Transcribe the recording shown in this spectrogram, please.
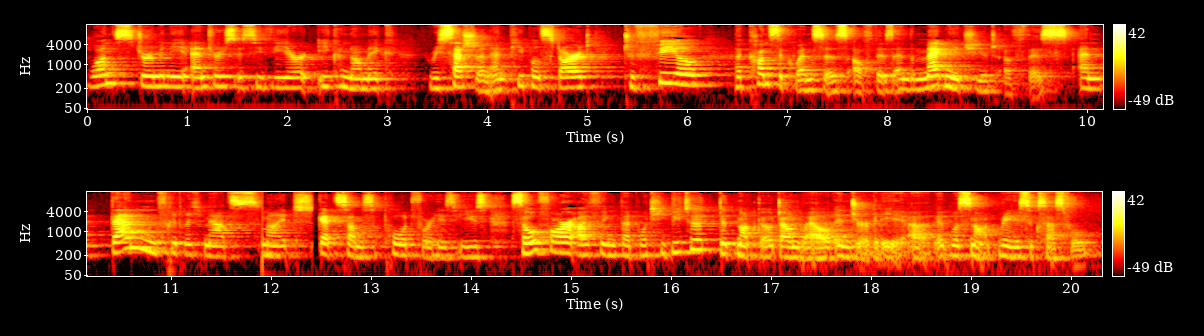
once Germany enters a severe economic recession and people start to feel the consequences of this and the magnitude of this. And then Friedrich Merz might get some support for his views. So far, I think that what he tweeted did not go down well in Germany. Uh, it was not really successful.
